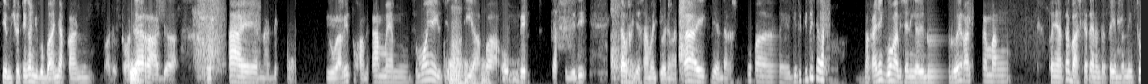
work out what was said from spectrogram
tim syuting kan juga banyak kan. Ada sutradara ada lain ada di luar itu kameramen semuanya utility Hmm. apa OB ya, jadi kita harus kerjasama juga dengan baik di antara semua ya gitu gitu lah makanya gue nggak bisa ninggalin dua-duanya karena memang ternyata basket dan entertainment itu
